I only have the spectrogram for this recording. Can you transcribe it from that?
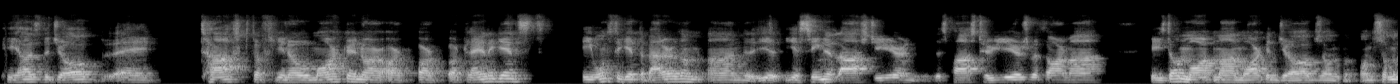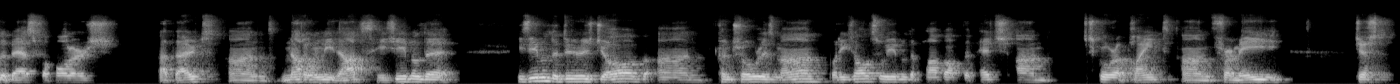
he has the job uh, tasked of you know marking or, or, or, or, playing against. He wants to get the better of them, and you you seen it last year and this past two years with Armagh. He's done man marking jobs on on some of the best footballers about, and not only that, he's able to he's able to do his job and control his man, but he's also able to pop up the pitch and score a point. And for me, just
